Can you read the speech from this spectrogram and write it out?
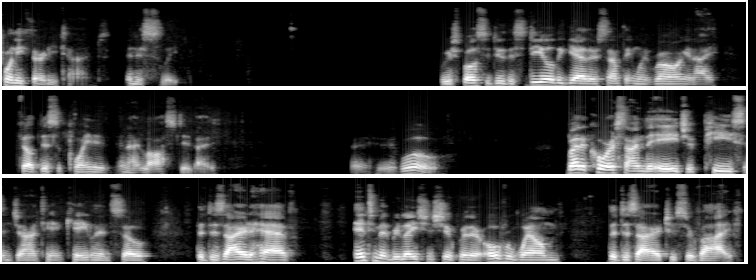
20, 30 times in his sleep. We were supposed to do this deal together. Something went wrong, and I felt disappointed, and I lost it. I, I whoa. But of course, I'm the age of peace and Jonte and Caitlin, so the desire to have intimate relationship where they're overwhelmed the desire to survive.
